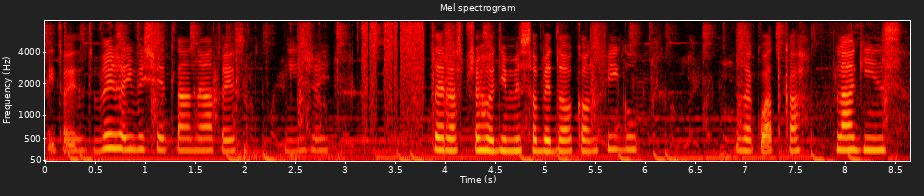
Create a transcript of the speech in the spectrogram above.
czyli to jest wyżej wyświetlane, a to jest niżej. Teraz przechodzimy sobie do konfigu, zakładka plugins.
